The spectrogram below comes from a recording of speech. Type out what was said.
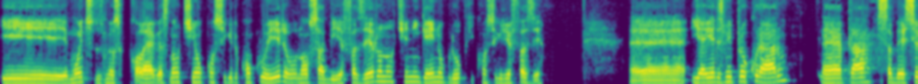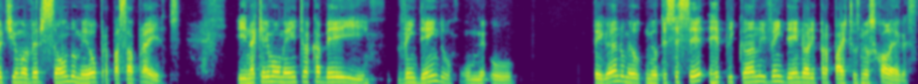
e muitos dos meus colegas não tinham conseguido concluir, ou não sabia fazer, ou não tinha ninguém no grupo que conseguiria fazer. É, e aí eles me procuraram é, para saber se eu tinha uma versão do meu para passar para eles. E naquele momento eu acabei vendendo o, o pegando o meu, meu TCC, replicando e vendendo ali para parte dos meus colegas.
